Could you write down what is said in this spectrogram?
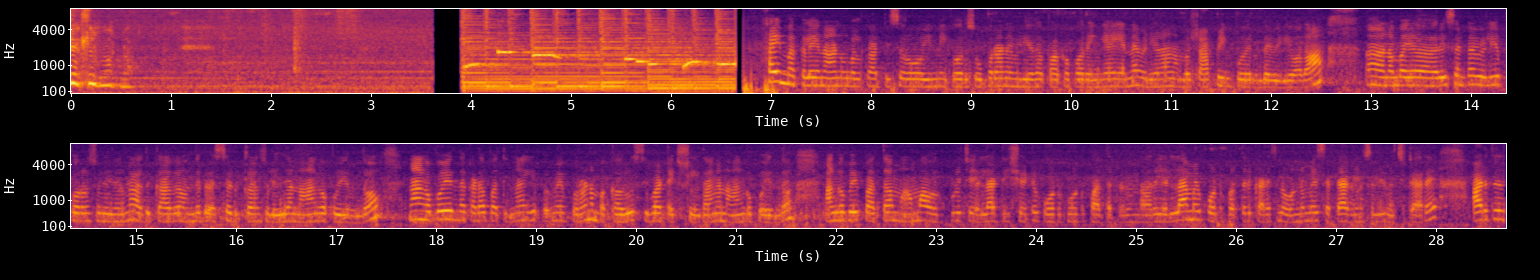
செட்டில் பண்ணோம் மக்களே நான் உங்கள் கார்த்தி சரோ. இன்றைக்கி ஒரு சூப்பரான வீடியோ தான் பார்க்க போகிறீங்க என்ன வீடியோனா நம்ம ஷாப்பிங் போயிருந்த வீடியோ தான். நம்ம ரீசெண்டாக வெளியே போகிறோம் சொல்லியிருந்தோம்ல அதுக்காக வந்து ட்ரெஸ் எடுக்கலாம்னு சொல்லி தான் நாங்கள் போயிருந்தோம். நாங்கள் போயிருந்த கடை பார்த்திங்கன்னா எப்போவுமே போகிறோம் நம்ம கரூர் சிவா டெக்ஸ்டைல் தாங்க நாங்கள் போயிருந்தோம். அங்கே போய் பார்த்தா மாமா அவருக்கு பிடிச்ச எல்லா டிஷர்ட்டும் போட்டு போட்டு பார்த்துட்டு இருந்தார். எல்லாமே போட்டு பார்த்துட்டு கடைசியில் ஒன்றுமே செட் ஆகலைன்னு சொல்லி வச்சுட்டாரு. அடுத்தது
